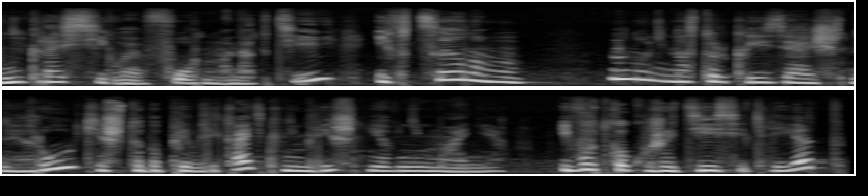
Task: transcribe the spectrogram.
некрасивая форма ногтей и в целом ну, не настолько изящные руки, чтобы привлекать к ним лишнее внимание. И вот как уже 10 лет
